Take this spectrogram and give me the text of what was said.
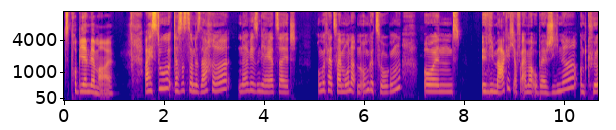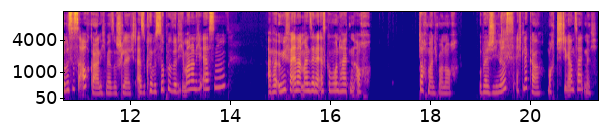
Das probieren wir mal. Weißt du, das ist so eine Sache, ne? Wir sind ja jetzt seit ungefähr zwei Monaten umgezogen und irgendwie mag ich auf einmal Aubergine und Kürbis ist auch gar nicht mehr so schlecht. Also Kürbissuppe würde ich immer noch nicht essen, aber irgendwie verändert man seine Essgewohnheiten auch doch manchmal noch. Aubergine ist echt lecker. Mochte ich die ganze Zeit nicht.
